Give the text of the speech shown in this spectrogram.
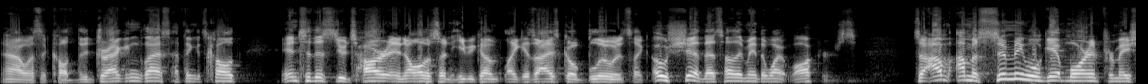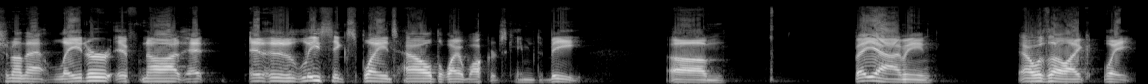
uh, what's it called? The Dragon Glass, I think it's called into this dude's heart, and all of a sudden he becomes like his eyes go blue. And it's like, oh shit, that's how they made the White Walkers. So I'm I'm assuming we'll get more information on that later. If not, it it, it at least explains how the White Walkers came to be. Um, but yeah, I mean, I was uh, like, wait,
